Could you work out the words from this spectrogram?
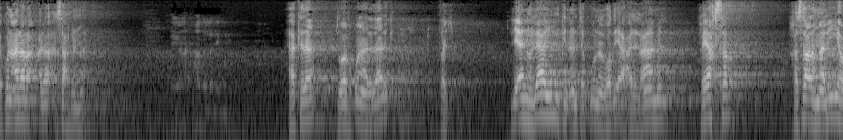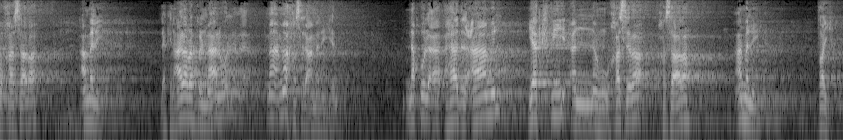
تكون على على صاحب المال. هكذا توافقون على ذلك؟ طيب. لأنه لا يمكن أن تكون الوضيعة على العامل فيخسر خسارة مالية وخسارة عملية. لكن على رب المال هو ما ما خسر عمليا. نقول هذا العامل يكفي أنه خسر خسارة عملية. طيب.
